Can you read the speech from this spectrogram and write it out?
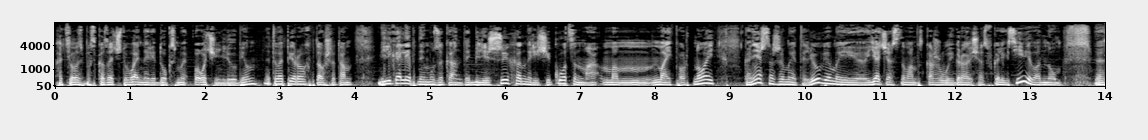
хотелось бы сказать, что Вайна Редокс мы очень любим. Это, во-первых, потому что там великолепные музыканты Билли Шихан, Ричи М- Майк Портной. Конечно же, мы это любим. И я, честно вам скажу, играю сейчас в коллективе в одном э,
